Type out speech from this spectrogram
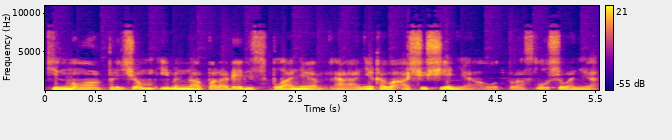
кино, причем именно параллелить в плане некого ощущения от прослушивания.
